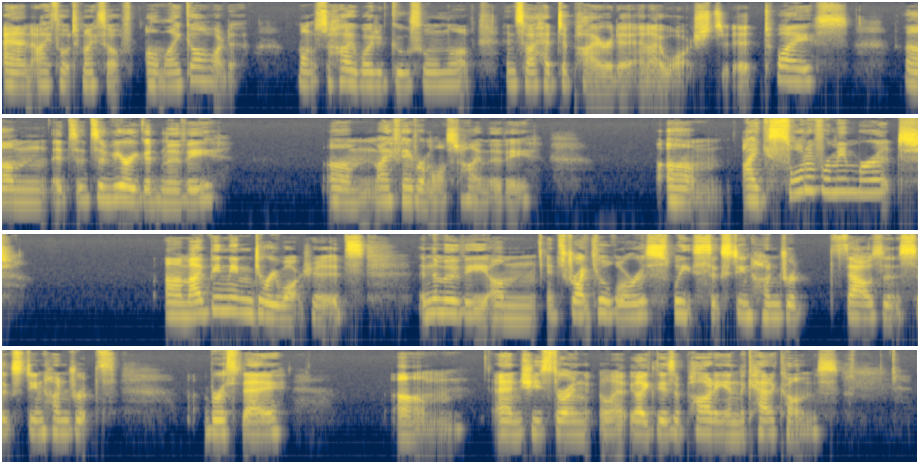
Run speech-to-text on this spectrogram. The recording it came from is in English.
and I thought to myself, oh my god, Monster High, why did Ghouls Fall in Love? And so I had to pirate it, and I watched it twice. Um, it's it's a very good movie. Um, my favorite Monster High movie. Um, I sort of remember it. Um, I've been meaning to rewatch it. It's in the movie. Um, it's Draculaura's sweet sixteen hundred thousand sixteen hundredth birthday. Um, and she's throwing like, there's a party in the catacombs,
